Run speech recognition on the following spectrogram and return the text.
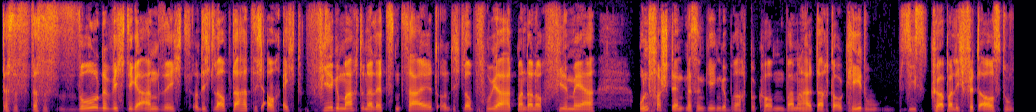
Das ist, das ist so eine wichtige Ansicht. Und ich glaube, da hat sich auch echt viel gemacht in der letzten Zeit. Und ich glaube, früher hat man da noch viel mehr Unverständnis entgegengebracht bekommen, weil man halt dachte, okay, du siehst körperlich fit aus, du,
